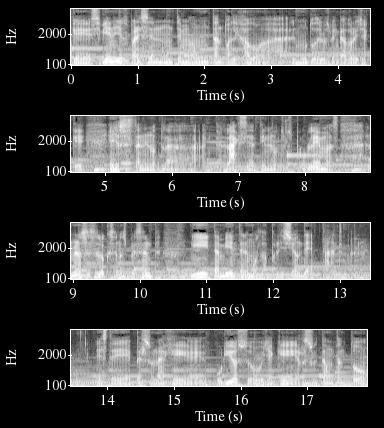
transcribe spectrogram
que si bien ellos parecen un tema un tanto alejado al mundo de los Vengadores, ya que ellos están en otra galaxia, tienen otros problemas, al menos eso es lo que se nos presenta. Y también tenemos la aparición de Ant-Man. Este personaje eh, curioso, ya que resulta un tanto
